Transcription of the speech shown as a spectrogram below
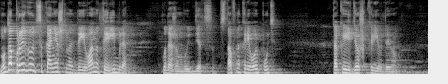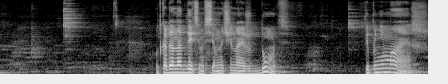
Ну, допрыгаются, конечно, до Ивана Терибля. Куда же он будет деться? Став на кривой путь, так и идешь кривдою. Вот когда над этим всем начинаешь думать, ты понимаешь,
